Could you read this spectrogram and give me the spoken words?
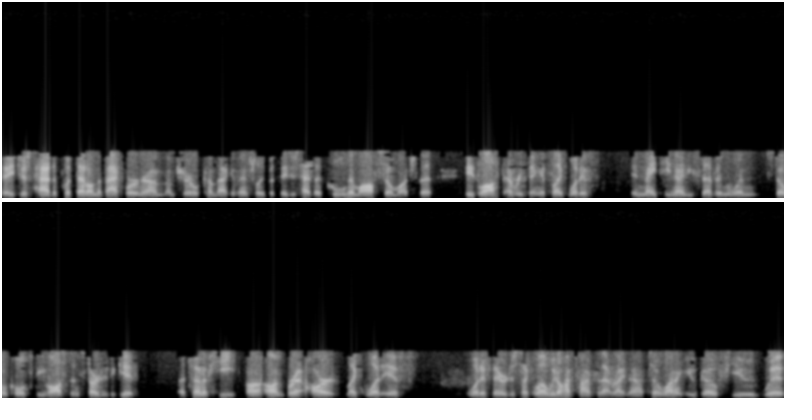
they just had to put that on the back burner. I'm, I'm sure it'll come back eventually, but they just had to cool him off so much that he's lost everything. It's like what if in 1997 when Stone Cold Steve Austin started to get a ton of heat on, on Bret Hart. Like, what if, what if they were just like, well, we don't have time for that right now. So why don't you go feud with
